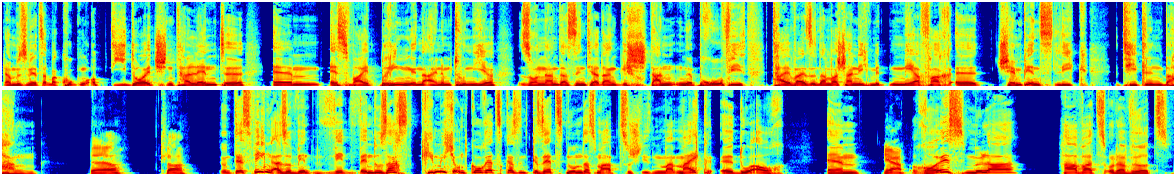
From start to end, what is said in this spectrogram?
da müssen wir jetzt aber gucken, ob die deutschen Talente ähm, es weit bringen in einem Turnier, sondern das sind ja dann gestandene Profis, teilweise dann wahrscheinlich mit mehrfach äh, Champions League-Titeln behangen. Ja, ja, klar. Und deswegen, also wenn, wenn du sagst, Kimmich und Goretzka sind gesetzt, nur um das mal abzuschließen. Mike, äh, du auch. Ähm, Ja, Reus, Müller, Havertz oder Würz?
